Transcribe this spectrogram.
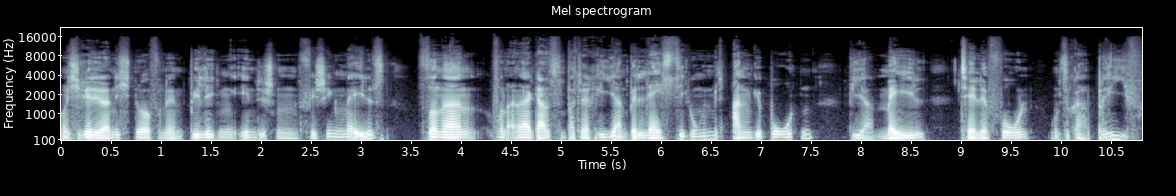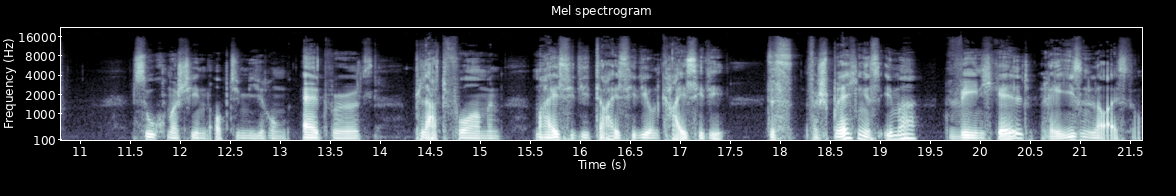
Und ich rede da nicht nur von den billigen indischen Phishing-Mails, sondern von einer ganzen Batterie an Belästigungen mit Angeboten via Mail, Telefon und sogar Brief. Suchmaschinenoptimierung, AdWords, Plattformen, MyCity, DieCity und KaiCity. Das Versprechen ist immer wenig Geld, Riesenleistung.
